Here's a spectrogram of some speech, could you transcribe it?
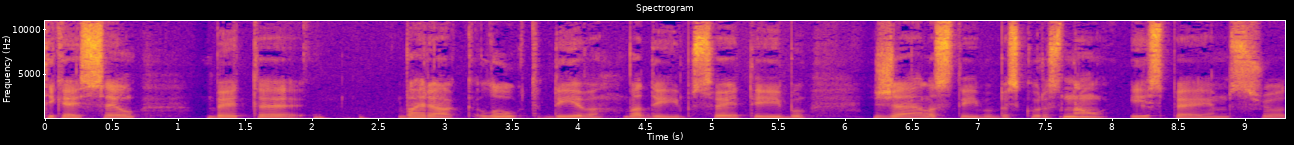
tikai sev, bet vairāk lūgt Dieva vadību, svētību, žēlastību, bez kuras nav iespējams šo,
